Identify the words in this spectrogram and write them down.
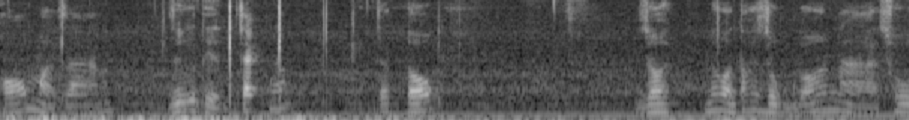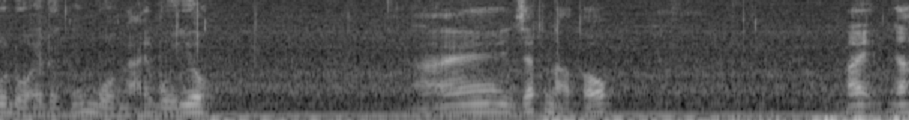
khó mà ra lắm. giữ tiền chắc lắm rất tốt. Rồi nó còn tác dụng đó là xua đuổi được những mùa ngải bùa yêu. Đấy, rất là tốt. Đấy nhá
